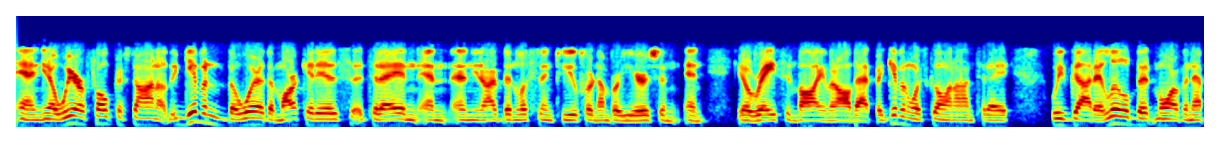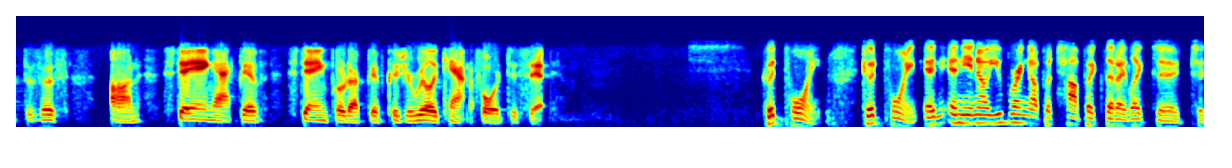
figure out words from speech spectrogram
And you know, we are focused on, uh, given the where the market is uh, today, and and and you know, I've been listening to you for a number of years, and and you know, rates and volume and all that. But given what's going on today, we've got a little bit more of an emphasis on staying active, staying productive, because you really can't afford to sit. Good point. Good point. And and you know, you bring up a topic that I like to to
